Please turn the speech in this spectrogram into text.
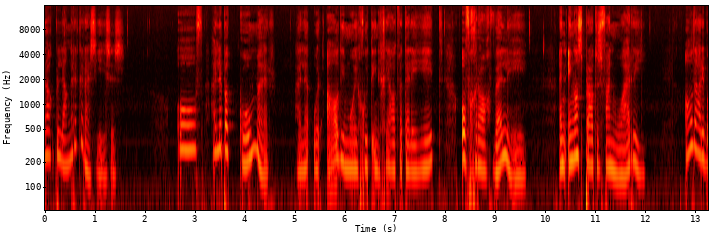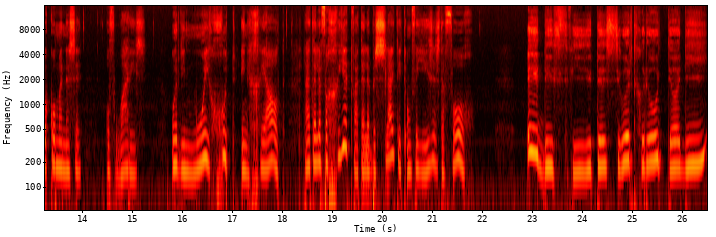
raak belangriker as Jesus. Of hulle bekommer. hulle oor al die mooi goed en geld wat hulle het of graag wil hê. In Engels praat ons van worry. Al daardie bekommernisse of worries oor die mooi goed en geld laat hulle vergeet wat hulle besluit het om vir Jesus te volg. En die vierde soort grond daddy.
